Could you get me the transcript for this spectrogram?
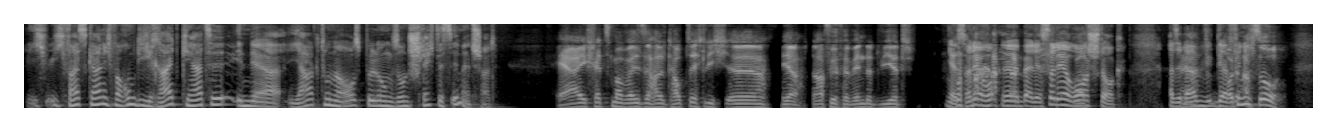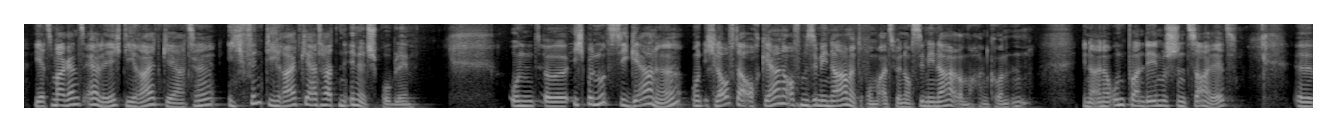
Ich, ich weiß gar nicht, warum die Reitgärte in der Jagdhundeausbildung so ein schlechtes Image hat. Ja, ich schätze mal, weil sie halt hauptsächlich äh, ja, dafür verwendet wird. Ja, das ist doch der, äh, das doch der Rohrstock. Also ja. da, da finde ich, so. jetzt mal ganz ehrlich, die Reitgärte, ich finde, die Reitgärte hat ein Imageproblem. Und äh, ich benutze die gerne und ich laufe da auch gerne auf dem Seminar mit rum, als wir noch Seminare machen konnten, in einer unpandemischen Zeit. Äh,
